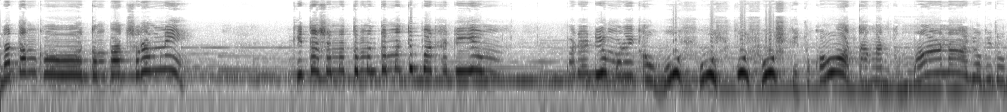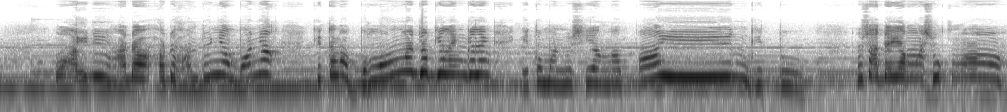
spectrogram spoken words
Datang ke tempat serem nih. Kita sama teman-teman tuh pada diem. Pada diem mereka wush wush wush wush gitu. Kalau tangan ke mana aja gitu wah ini ada ada hantunya banyak. Kita mah bengong aja geleng-geleng. Itu manusia ngapain gitu. Terus ada yang masuknya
